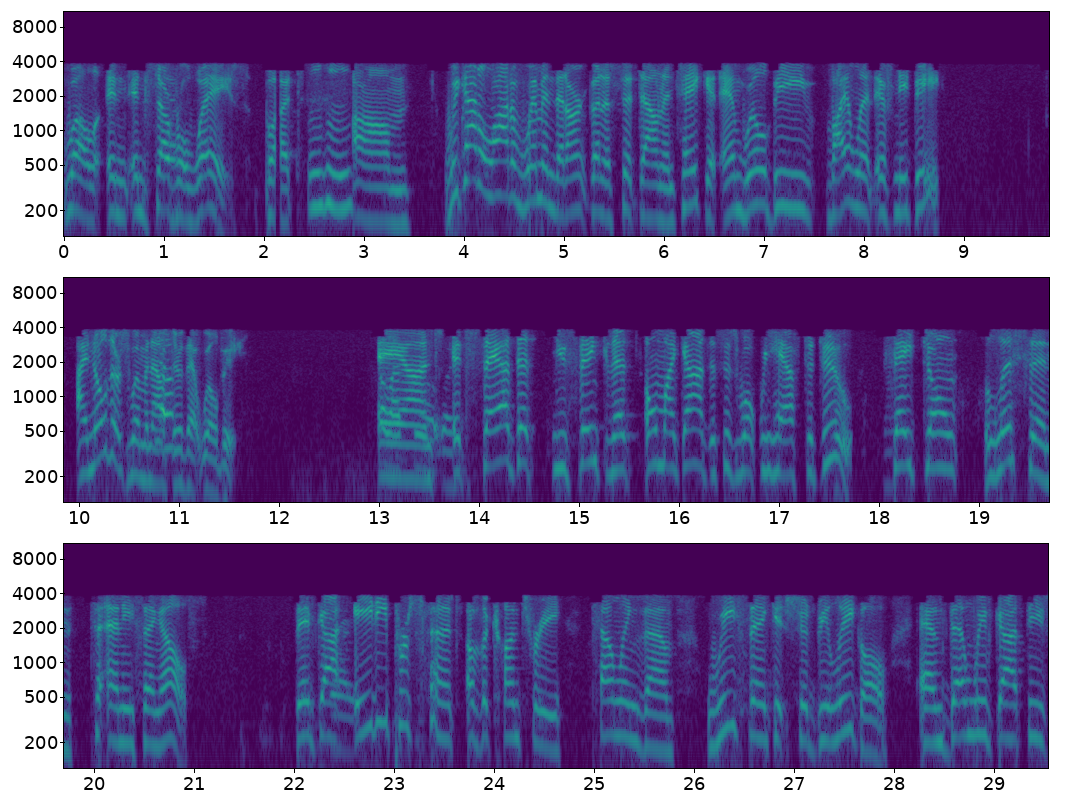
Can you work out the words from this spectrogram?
Well, in in several ways, but Mhm. um we got a lot of women that aren't going to sit down and take it and will be violent if need be. I know there's women out there that will be. Oh, and absolutely. it's sad that you think that oh my god, this is what we have to do. They don't listen to anything else. They've got Right. 80% of the country telling them we think it should be legal. And then we've got these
